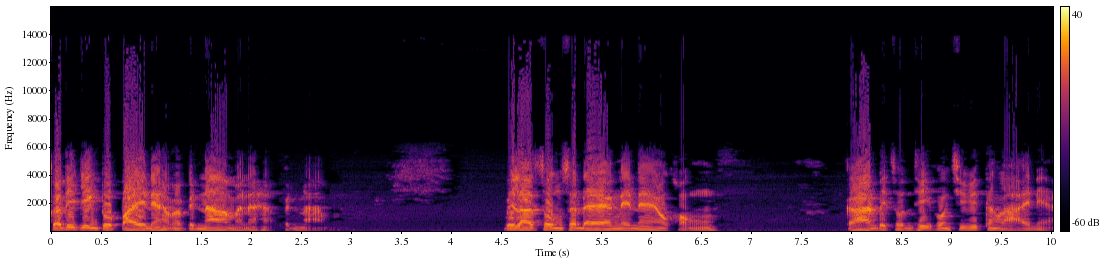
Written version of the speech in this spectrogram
ก็ที่จริงตัวไปเนี่ยฮะมันเป็นนามนะฮะ เป็นนาม เวลาทรงแสดงในแนวของการไปสนธิของชีวิตทั้งหลายเนี่ย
